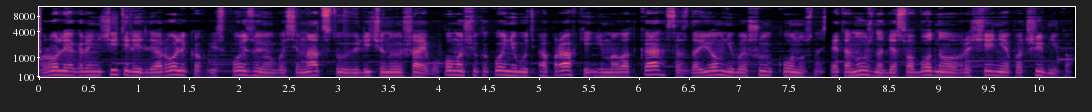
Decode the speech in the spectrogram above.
В роли ограничителей для роликов используем 18 увеличенную шайбу. С помощью какой-нибудь оправки и молотка создаем небольшую конусность. Это нужно для свободного вращения подшипников.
